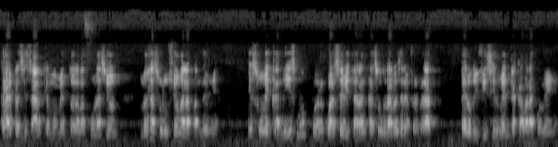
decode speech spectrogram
Cabe precisar que el momento de la vacunación no es la solución a la pandemia, es un mecanismo por el cual se evitarán casos graves de la enfermedad, pero difícilmente acabará con ella.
